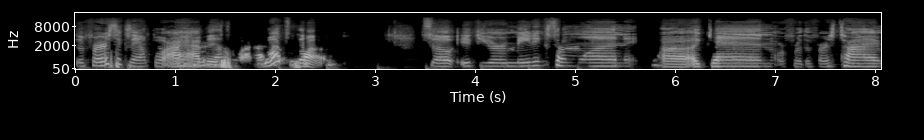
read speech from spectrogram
The first example I have is what's up? So if you're meeting someone uh, again or for the first time,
